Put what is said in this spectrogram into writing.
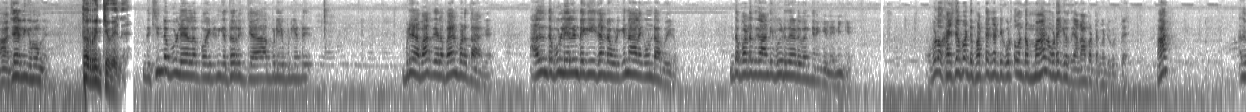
ஆ சரி நீங்க போங்க. தெரிச்ச வேலை. இந்த சின்ன பிள்ளைகள போயிட்டு நீங்க தெரிச்சா அப்படி இப்படின்ட்டு இப்படியான வார்த்தைகளை பயன்படுத்தாங்க. அது இந்த பிள்ளைகள் இன்றைக்கு சண்டை குடிக்க நாளைக்கு உண்டா போயிடும். இந்த பட்டத்துக்காண்டி வீடு தேடி வந்திருக்கீங்களே நீங்க. எவ்வளோ கஷ்டப்பட்டு பட்டம் கட்டி கொடுத்து உன்ட்ட மகன் உடைக்கிறதுக்கா நான் பட்டம் கட்டி கொடுத்தேன்? ஆ? அது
